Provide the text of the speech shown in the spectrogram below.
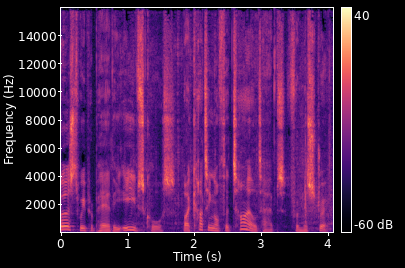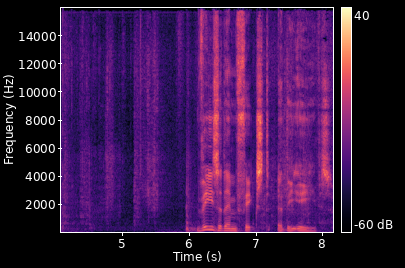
First we prepare the eaves course by cutting off the tile tabs from the strip. These are then fixed at the eaves.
